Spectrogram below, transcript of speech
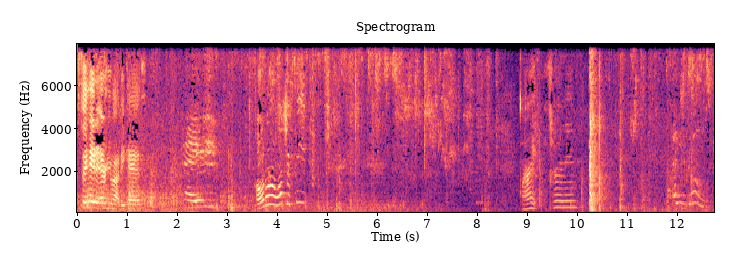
Say hey to everybody Cass. hey. Hold on watch your feet. All right turning Let's go.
